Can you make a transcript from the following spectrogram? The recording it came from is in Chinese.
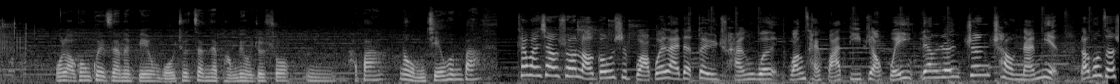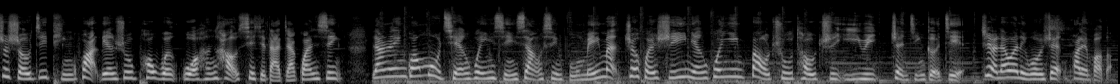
我老公跪在那边，我就站在旁边，我就说，嗯，好吧，那我们结婚吧。开玩笑说老公是寡归来的。对于传闻，王彩华低调回应，两人争吵难免。老公则是手机停话，脸书 po 文，我很好，谢谢大家关心。两人荧光目前婚姻形象幸福美满，这回十一年婚姻爆出偷吃疑云，震惊各界。记者廖伟玲、文轩花莲报道。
